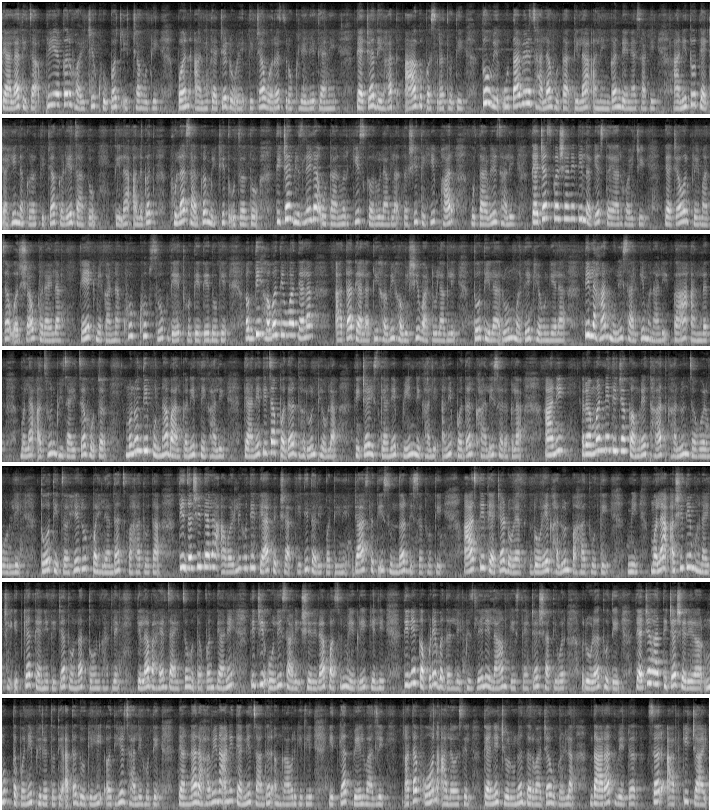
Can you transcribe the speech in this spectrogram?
त्याला तिचा प्रियकर व्हायची खूपच इच्छा होती पण आणि त्याचे डोळे तिच्यावरच रोखलेले त्याने. त्याच्या देहात आग पसरत होती. तो वि उतावीळ झाला होता तिला आलिंगन देण्यासाठी आणि तो त्याच्याही नकळत तिच्याकडे जातो. तिला अलगत फुलासारखं मिठीत उचलतो. तिच्या भिजलेल्या ओठांवर किस करू लागला तशी तीही फार उतावीळ झाली. त्याच्या स्पर्शाने ती लगेच तयार व्हायची. त्याच्यावर प्रेमाचा वर्षाव करायला. एकमेकांना खूप खूप सुख देत होते ते दोघे. अगदी हवं तेव्हा त्याला आता त्याला ती हवी हवीशी वाटू लागली. तो तिला रूममध्ये घेऊन गेला. ती लहान मुलीसारखी म्हणाली का आणलत? मला अजून भिजायचं होतं. म्हणून ती पुन्हा बाल्कनीत निघाली. त्याने तिचा पदर धरून ठेवला. तिच्या हिसक्याने पिन निघाली आणि पदर खाली सरकला. आणि रमणने तिच्या कमरेत हात घालून जवळ ओढली. तो तिचं हे रूप पहिल्यांदाच पाहत होता. ती जशी त्याला आवडली होती त्यापेक्षा कितीतरी पटीने जास्त ती सुंदर दिसत होती. आज ती त्याच्या डोळ्यात डोळे घालून पाहत होती. मी मला अशी ती म्हणायची इतक्यात त्याने तिच्या तोंडात तोंड घातले. तिला बाहेर जायचं होतं पण त्याने तिची ओली साडी शरीरापासून वेगळी केली. तिने कपडे बदलले भिजलेले लांब केस त्याच्या छातीवर रुळत होते. त्याचे हात तिच्या शरीरावर मुक्तपणे फिरत होते. आता दोघेही अधीर झाले होते. त्यांना राहावेना आणि त्यांनी चादर अंगावर घेतली. इतक्यात बेल वाजली. आता कोण आलं असेल? त्याने चिडूनच दरवाजा उघडला. दारात वेटर सर आपकी चाय.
